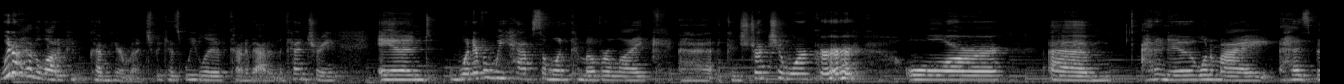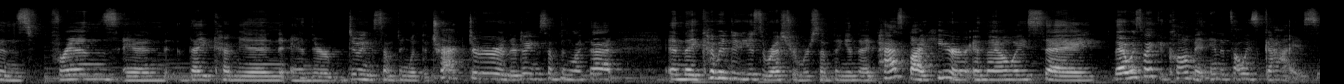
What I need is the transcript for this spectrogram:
we don't have a lot of people come here much because we live kind of out in the country and whenever we have someone come over like uh, a construction worker or um, I don't know, one of my husband's friends and they come in and they're doing something with the tractor or they're doing something like that. And they come in to use the restroom or something and they pass by here and they always say, they always make a comment and it's always guys.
